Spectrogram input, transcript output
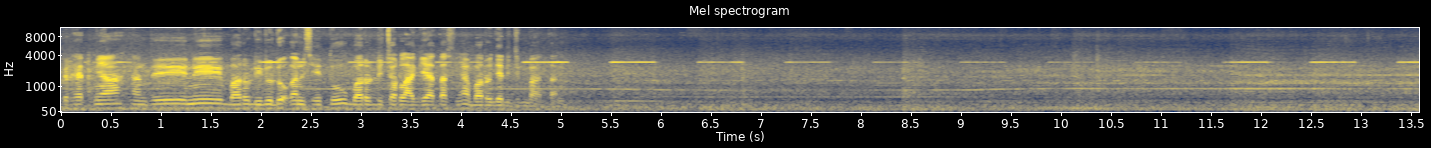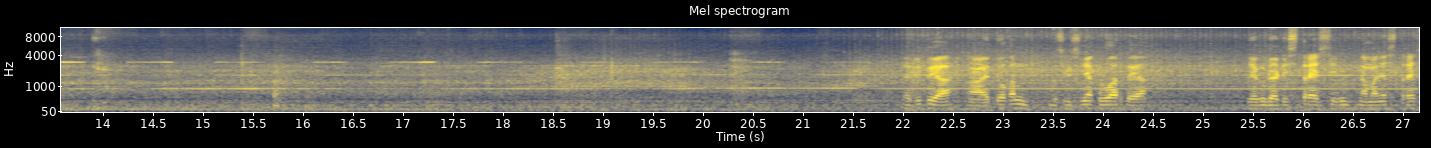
pierheadnya nanti ini baru didudukkan di situ, baru dicor lagi atasnya, baru jadi jembatan. Jadi itu ya, nah itu kan besi-besinya keluar tuh ya. Yang udah di stressing, namanya stress,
